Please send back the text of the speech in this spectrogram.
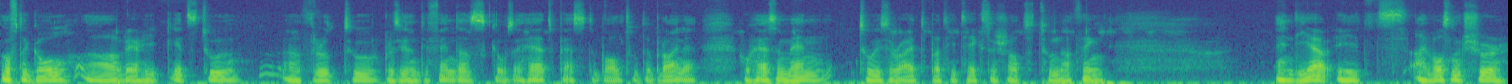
of the goal uh, where he gets two uh, through two Brazilian defenders, goes ahead, passes the ball to De Bruyne, who has a man to his right, but he takes the shot to nothing. And yeah, it's I was not sure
